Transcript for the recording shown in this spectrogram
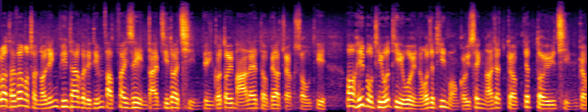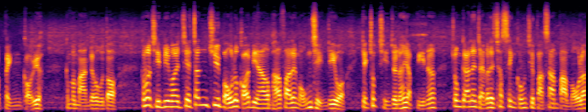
啦，睇翻個巡邏影片，睇下佢哋點發揮先。大致都係前邊嗰堆馬呢，就比較着數啲。哦，起步跳一跳，原來嗰隻天王巨星啊，一腳一對前腳並舉啊，咁啊慢咗好多。咁啊前邊位置係珍珠寶都改變下個跑法呢，拱前啲喎，極速前進喺入邊啦。中間呢就係嗰隻七星拱照白衫白帽啦，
